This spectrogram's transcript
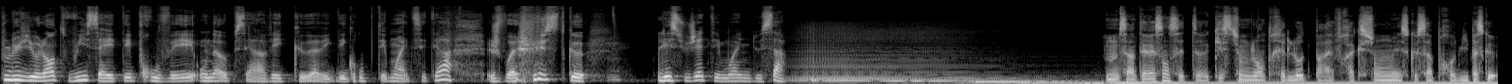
plus violente, oui, ça a été prouvé, on a observé que avec des groupes témoins, etc. Je vois juste que les sujets témoignent de ça. Hum, c'est intéressant cette question de l'entrée de l'autre par effraction et ce que ça produit, parce que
